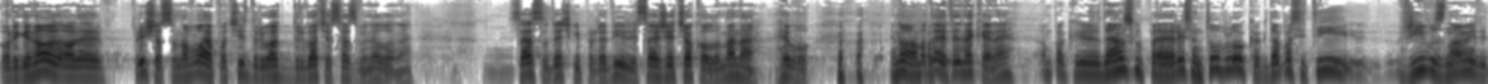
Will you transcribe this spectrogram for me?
original, ali prišel sem na voje, pa čist drugo, drugače vse zvenelo. Ne? Vse so dečki priredili, vse je že čakalo mene, evo, No, pa ampak, dajte nekaj, ne? Ampak eh, dejansko pa je res to bilo, da pa si ti živo z nami,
